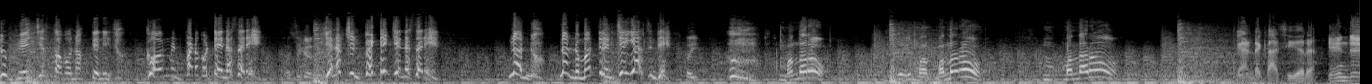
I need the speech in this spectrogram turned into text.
నువ్వేం చేస్తావో నాకు తెలీదు. గవర్నమెంట్ పడగొట్టైనా సరే ఎలక్షన్ పెట్టించైనా సరే నన్ను నన్ను మంత్రిని చేయాల్సిందే. మందారం! మందారం! మందారం! ఎండ కాశీ గారా? ఏంటి?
